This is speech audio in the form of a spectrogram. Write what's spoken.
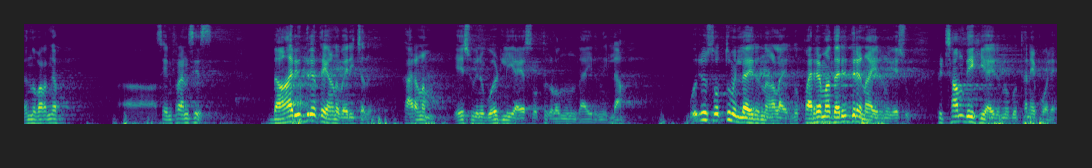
എന്ന് പറഞ്ഞ സെയിന്റ് ഫ്രാൻസിസ് ദാരിദ്ര്യത്തെയാണ് വരിച്ചത് കാരണം യേശുവിന് വേർഡ്ലിയായ സ്വത്തുകളൊന്നും ഉണ്ടായിരുന്നില്ല. ഒരു സ്വത്തുമില്ലായിരുന്ന ആളായിരുന്നു. പരമദരിദ്രനായിരുന്നു യേശു. ഭിക്ഷാന്തേഹിയായിരുന്നു ബുദ്ധനെ പോലെ.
